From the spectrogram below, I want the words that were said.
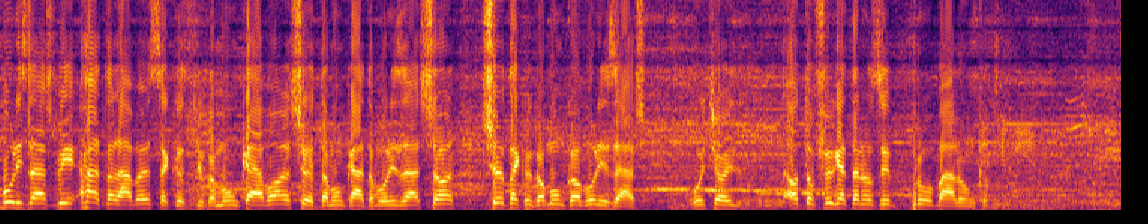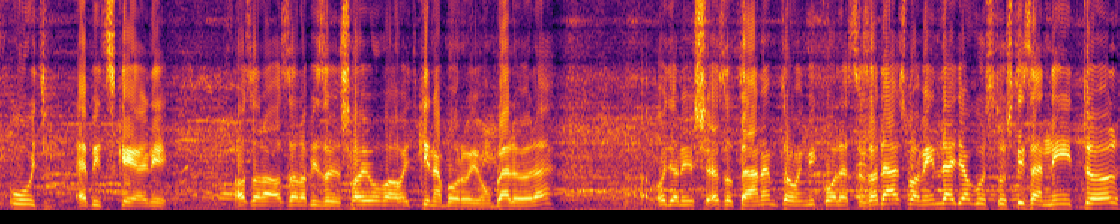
bulizást mi általában összekötjük a munkával, sőt a munkát a bulizással, sőt nekünk a munka a bulizás. Úgyhogy attól függetlenül azért próbálunk úgy ebickélni azzal, azzal a bizonyos hajóval, hogy ki ne boruljunk belőle. Ugyanis ezután nem tudom, hogy mikor lesz az adásban, mindegy, augusztus 14-től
